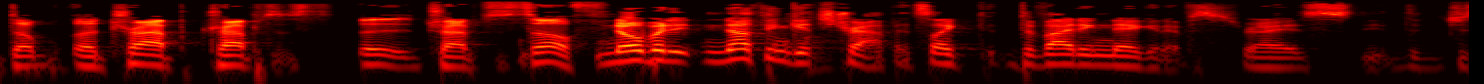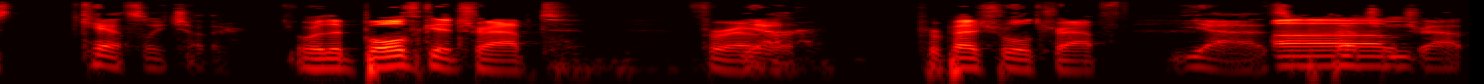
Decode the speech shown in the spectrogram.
Dub- uh, trap traps uh, traps itself, Nobody, nothing gets trapped. It's like dividing negatives, right? It's, they just cancel each other. or they both get trapped forever. Yeah. Perpetual trap. Yeah, it's a perpetual Um, trap.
